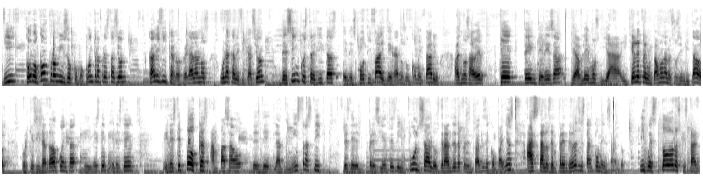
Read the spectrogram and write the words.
Y como compromiso, como contraprestación, califícanos, regálanos una calificación de 5 estrellitas en Spotify, déjanos un comentario, haznos saber qué te interesa que hablemos y, y qué le preguntamos a nuestros invitados, porque si se han dado cuenta, en este, en este, en este podcast han pasado desde las ministras TIC desde presidentes de Impulsa, los grandes representantes de compañías, hasta los emprendedores que están comenzando. Y pues todos los que están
